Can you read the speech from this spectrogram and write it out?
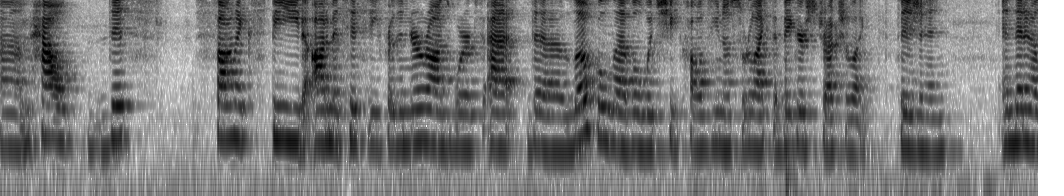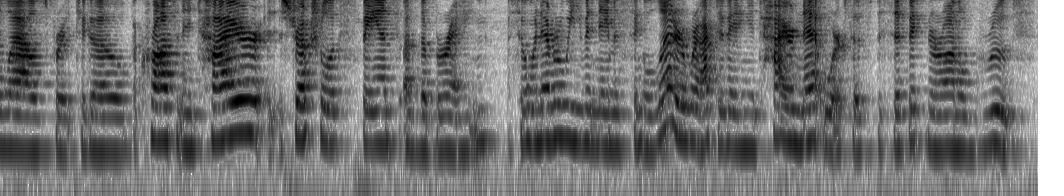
um, how this sonic speed automaticity for the neurons works at the local level, which she calls, you know, sort of like the bigger structure, like vision. And then it allows for it to go across an entire structural expanse of the brain. So, whenever we even name a single letter, we're activating entire networks of specific neuronal groups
